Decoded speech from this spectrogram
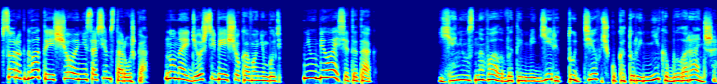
в 42 ты еще не совсем старушка. Ну, найдешь себе еще кого-нибудь. Не убивайся ты так». Я не узнавала в этой Мегере ту девочку, которой Ника была раньше.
